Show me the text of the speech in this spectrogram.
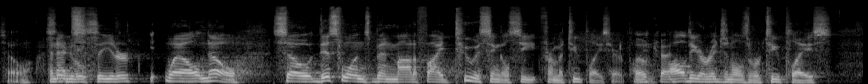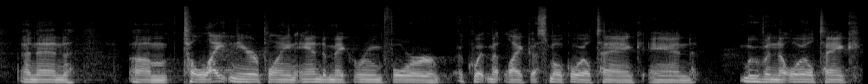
So Single seater. well, no. So this one's been modified to a single seat from a two-place airplane. Okay. All the originals were two-place, and then um, to lighten the airplane and to make room for equipment like a smoke oil tank and moving the oil tank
